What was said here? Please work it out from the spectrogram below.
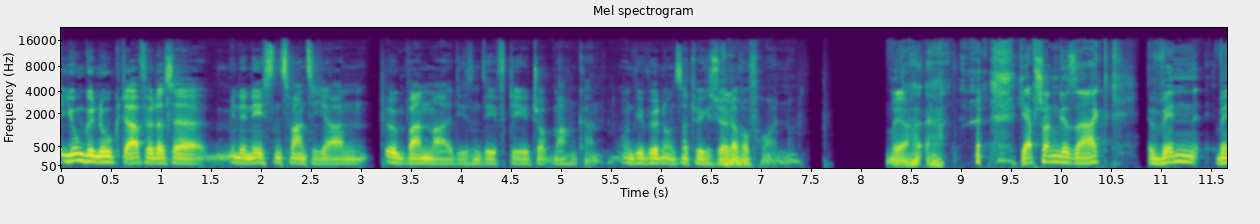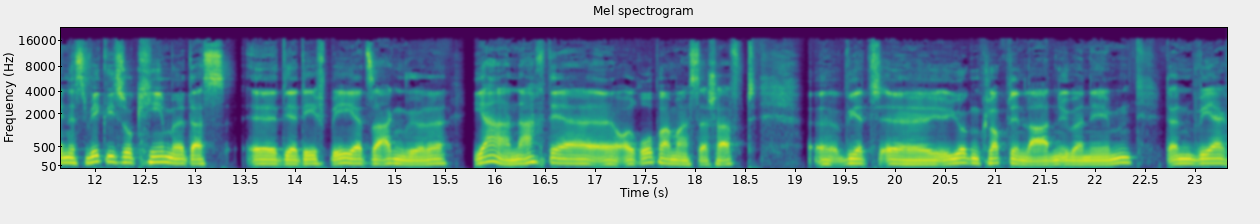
jung genug dafür, dass er in den nächsten 20 Jahren irgendwann mal diesen DFD-Job machen kann. Und wir würden uns natürlich sehr Genau. darauf freuen. Ne? Ja, ich habe schon gesagt, wenn, wenn es wirklich so käme, dass äh, der DFB jetzt sagen würde, ja, nach der äh, Europameisterschaft wird äh, Jürgen Klopp den Laden übernehmen, dann wäre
